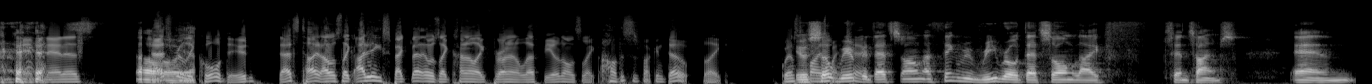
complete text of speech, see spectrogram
and bananas. oh, That's oh, really yeah. cool, dude. That's tight. I was like, I didn't expect that. It was like kind of like thrown out of left field. I was like, oh, this is fucking dope. Like, Gwen it was so weird with that song i think we rewrote that song like 10 times and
